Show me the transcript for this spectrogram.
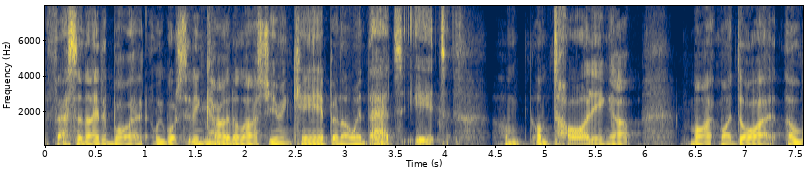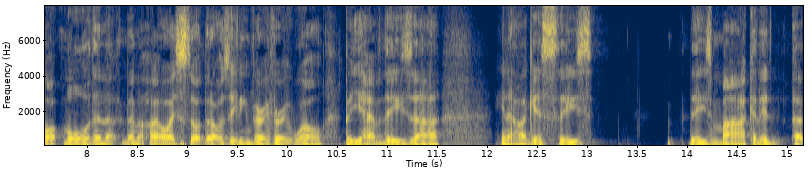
fascinated by it. We watched it in Mm-hmm. Kona last year in camp, and I went, "That's it. I'm I'm tidying up." My, my diet a lot more than than I always thought that I was eating very very well, but you have these, uh, you know, I guess these these marketed uh,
